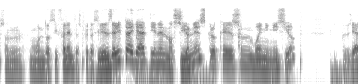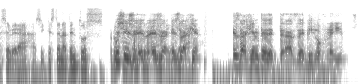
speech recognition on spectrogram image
son mundos diferentes, pero si desde ahorita ya tienen nociones, creo que es un buen inicio y pues ya se verá, así que estén atentos. Pues sí, es, la, gente, es la gente detrás de League of Legends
